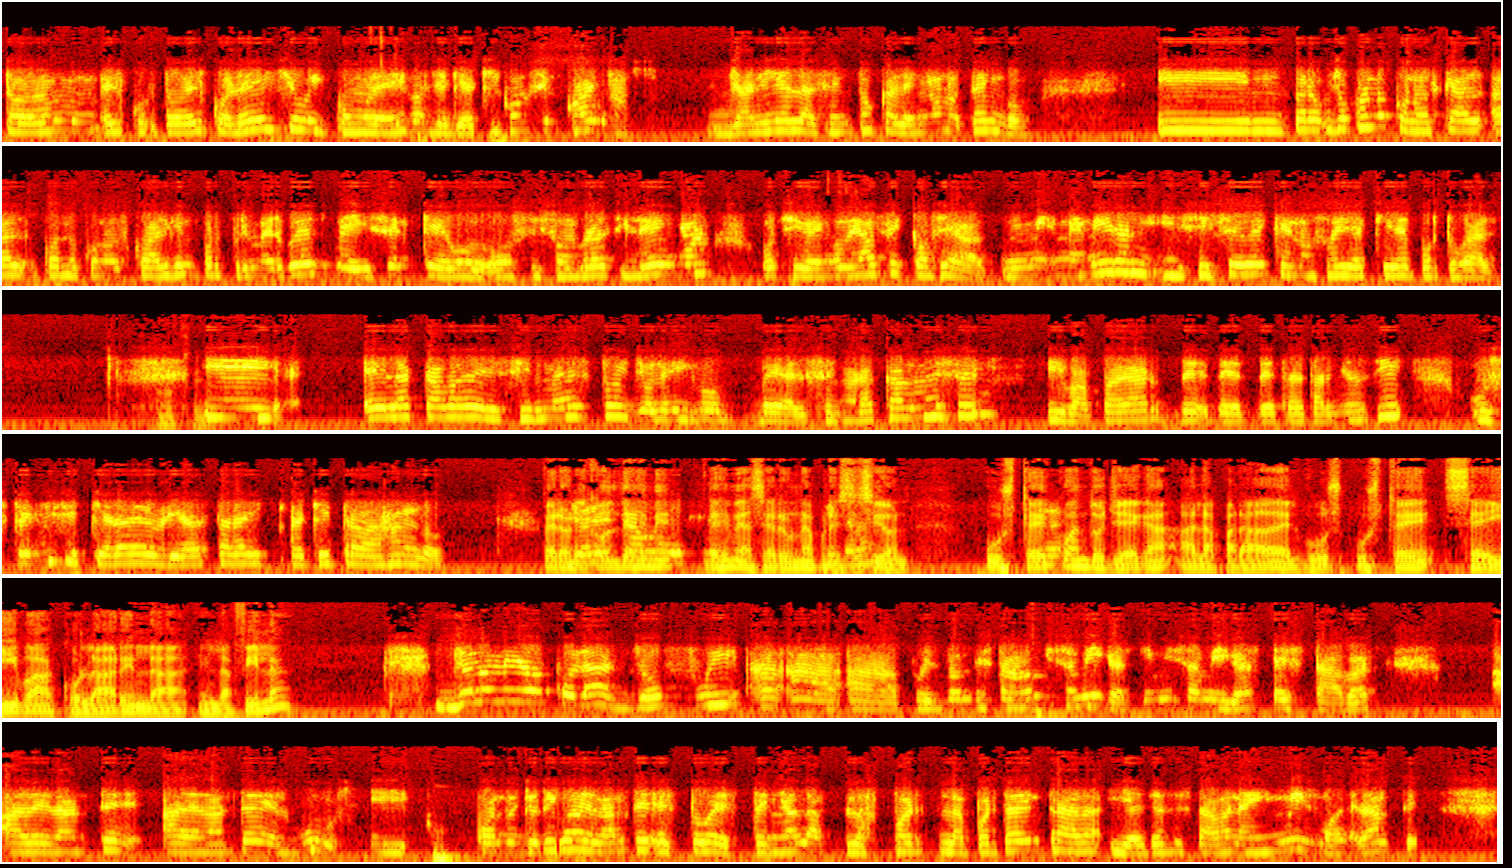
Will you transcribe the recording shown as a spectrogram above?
todo el, todo el colegio y como le digo, llegué aquí con cinco años. Ya ni el acento caleño lo tengo. Y, pero yo cuando conozco al, al- cuando conozco a alguien por primera vez me dicen que o, o si soy brasileña o si vengo de África, o sea, me, me miran y, y sí se ve que no soy de aquí de Portugal. Y él acaba de decirme esto y yo le digo, vea, el señor acálmese y va a parar de, de, de tratarme así. Usted ni siquiera debería estar ahí, aquí trabajando. Pero Yo Nicole, déjeme, decir- déjeme hacer una precisión. Usted Sí. cuando llega a la parada del bus, ¿usted se iba a colar en la en la fila? Yo no me iba a colar, yo fui a, a, a, pues donde estaban mis amigas y mis amigas estaban adelante adelante del bus y cuando yo digo adelante esto es tenía la, las puer- la puerta de entrada y ellas estaban ahí mismo adelante.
